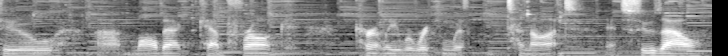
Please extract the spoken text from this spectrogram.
to uh, Malbec, Cab Franc. Currently, we're working with Tannat and Souzão.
